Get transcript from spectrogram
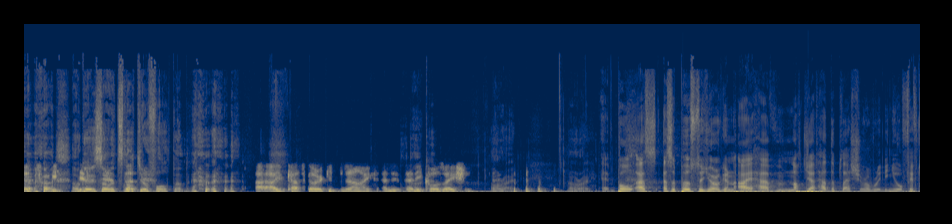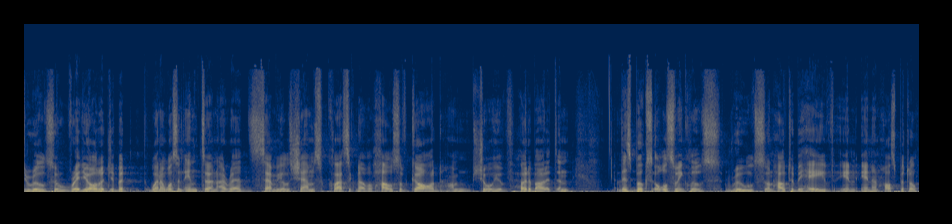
okay, so it's not your fault then. I, I, categorically deny any, any okay. causation. All right, all right. Uh, Paul, as as opposed to Jurgen, I have not yet had the pleasure of reading your 50 Rules of Radiology, but when I was an intern, I read Samuel Shem's classic novel House of God. I'm sure you've heard about it, and this book also includes rules on how to behave in in a hospital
